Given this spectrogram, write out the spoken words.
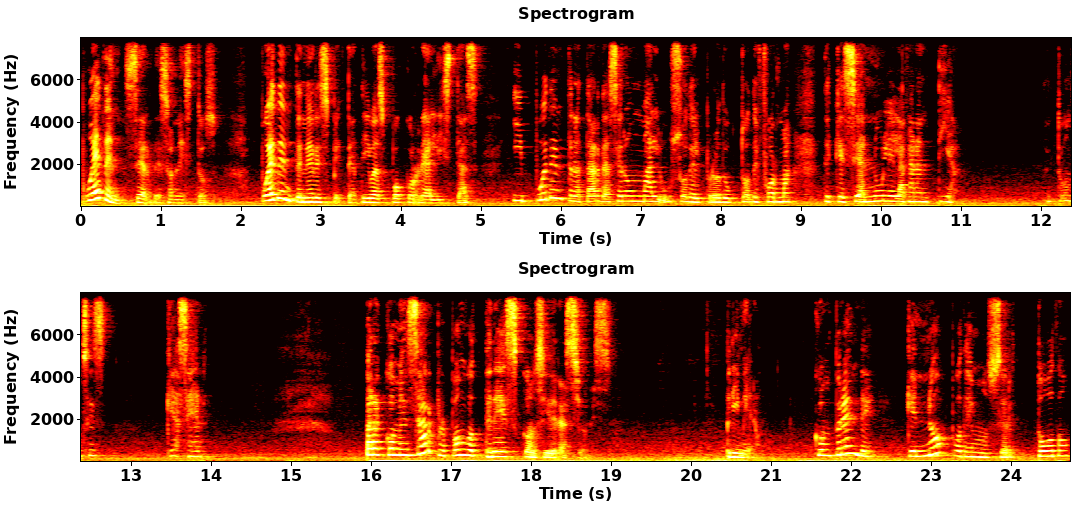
pueden ser deshonestos, pueden tener expectativas poco realistas y pueden tratar de hacer un mal uso del producto de forma de que se anule la garantía. Entonces, ¿qué hacer? Para comenzar, propongo tres consideraciones. Primero, comprende que no podemos ser todo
